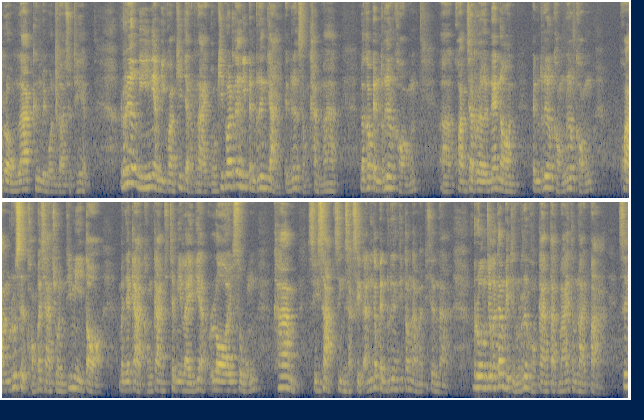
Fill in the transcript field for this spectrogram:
ตรงลากขึ้นไปบนดอยสุเทพ เรื่องนี้เนี่ยมีความคิดอย่างไร ผมคิดว่าเรื่องนี้เป็นเรื่องใหญ่เป็นเรื่องสำคัญมาก แล้วก็เป็นเรื่องของอความเจริญแน่นอน เป็นเรื่องของเรื่องของ ความรู้สึกของประชาชนที่มีต่อบรรยากาศของการที่จะมีอะไรเนี่ยลอยสูงข้ามศีรษะสิ่งศักดิ์สิทธิ์อันนี้ก็เป็นเรื่องที่ต้องนำมาพิจารณา รวมจนกระทั่งไปถึงเรื่องของการตัดไม้ทำลายป่า ซึ่ง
